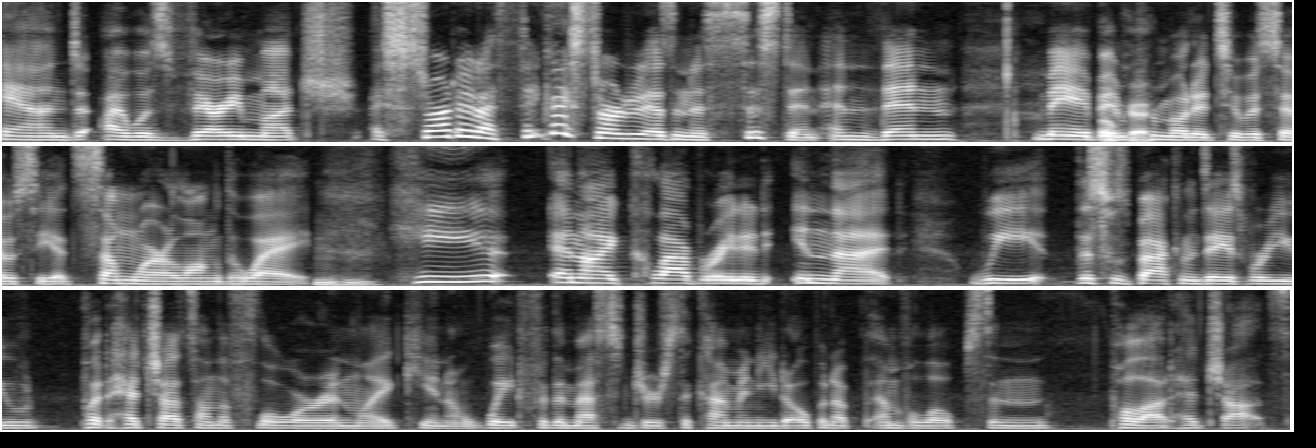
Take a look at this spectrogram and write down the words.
And I was very much I started I think I started as an assistant and then may have been Okay. promoted to associate somewhere along the way. Mm-hmm. He and I collaborated in that we this was back in the days where you put headshots on the floor and like you know wait for the messengers to come and you'd open up envelopes and pull out headshots.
